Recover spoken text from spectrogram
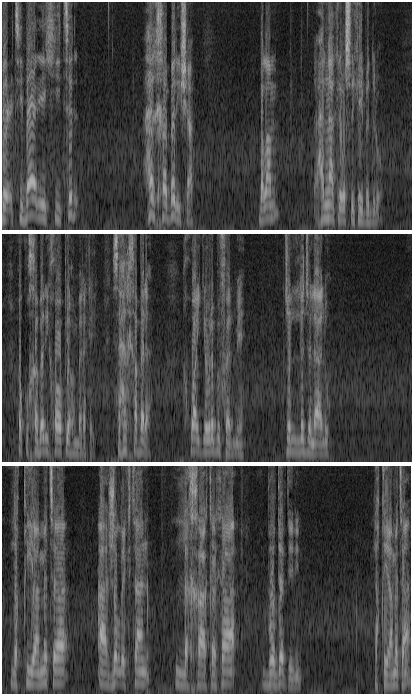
باعتباري كيتر هر خبري شا بلام هل ناكل وصفي كي بدرو وكو خبري خواه بيغمبركي سهر خبره خواهي جورة بفرمي جل جلاله لقيامة أجل اكتان لخاكك بودر دينين لقيامة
